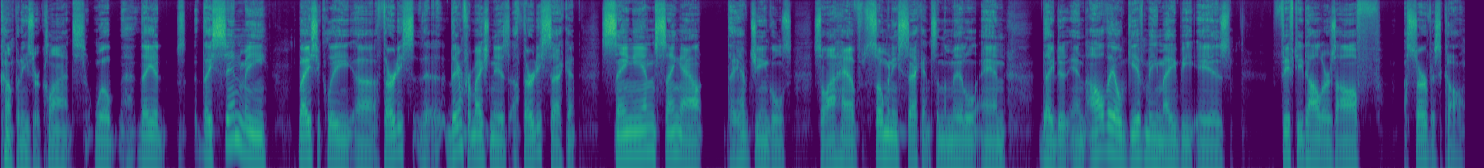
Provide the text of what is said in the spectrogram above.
companies or clients. Well, they had they send me basically uh, 30 the, the information is a 30 second sing in sing out they have jingles so i have so many seconds in the middle and they do and all they'll give me maybe is $50 off a service call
